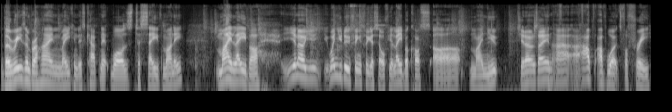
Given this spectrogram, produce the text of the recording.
The reason behind making this cabinet was to save money. My labour you know, you when you do things for yourself, your labour costs are minute. Do you know what I'm saying? I, I've I've worked for free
